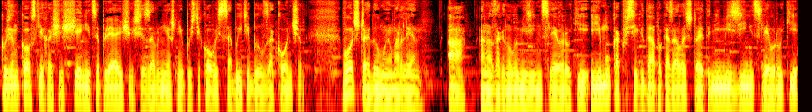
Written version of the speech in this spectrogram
кузенковских ощущений, цепляющихся за внешнюю пустяковость событий, был закончен. «Вот что я думаю, Марлен. А. Она загнула мизинец левой руки, и ему, как всегда, показалось, что это не мизинец левой руки,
